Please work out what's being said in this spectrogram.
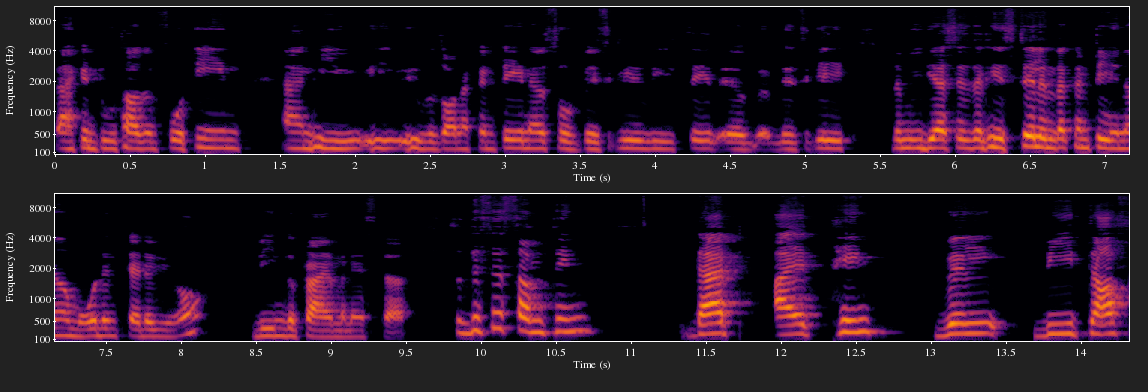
back in 2014 and he, he, he was on a container. So basically, we say uh, basically the media says that he's still in the container mode instead of you know being the prime minister. So this is something that I think will be tough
